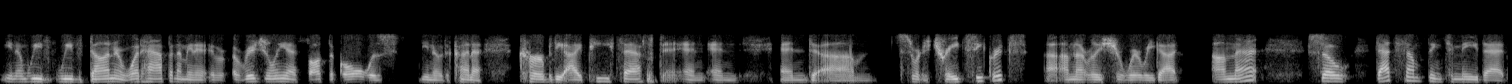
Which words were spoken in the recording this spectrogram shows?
you know we've we've done or what happened. I mean, originally I thought the goal was you know to kind of curb the IP theft and and and um, sort of trade secrets. I'm not really sure where we got on that. So that's something to me that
